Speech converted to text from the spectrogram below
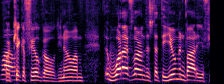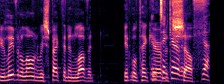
Wow. or kick a field goal. You know, um, what I've learned is that the human body, if you leave it alone, respect it, and love it, it will take care, take of care of it. itself. Yeah.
